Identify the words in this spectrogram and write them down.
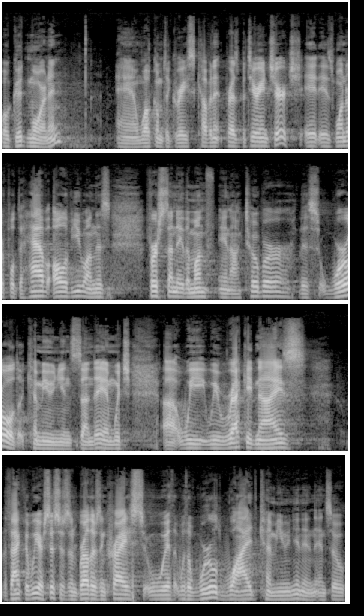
Well, good morning and welcome to Grace Covenant Presbyterian Church. It is wonderful to have all of you on this first Sunday of the month in October, this World Communion Sunday, in which uh, we, we recognize the fact that we are sisters and brothers in Christ with, with a worldwide communion. And, and so,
